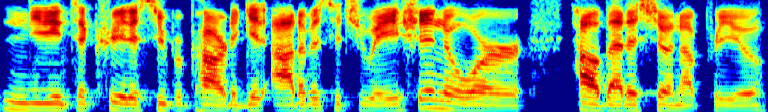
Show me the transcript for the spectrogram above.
needing to create a superpower to get out of a situation or how that has shown up for you.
